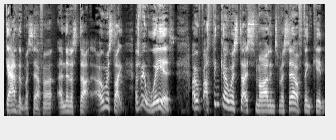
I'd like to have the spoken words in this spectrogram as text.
gathered myself and then I start I almost like I was a bit weird. I, I think I almost started smiling to myself, thinking,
